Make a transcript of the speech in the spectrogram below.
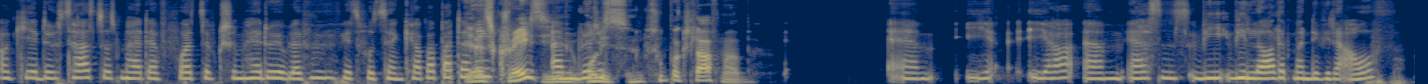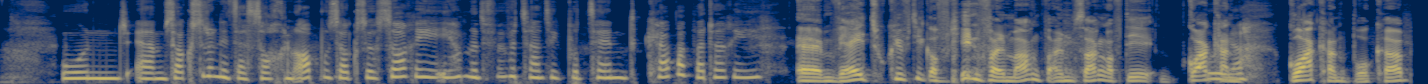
Okay, du hast, hast mir halt auf WhatsApp geschrieben, hey, du, ich bleibe 45% Körperbatterie. Ja, ist crazy, Ähm, obwohl ich super geschlafen habe. Ähm, ja, ja ähm, erstens, wie, wie ladet man die wieder auf? Und ähm, sagst du dann jetzt auch Sachen ab und sagst so, sorry, ich habe nur 25% Körperbatterie? Ähm, werde ich zukünftig auf jeden Fall machen, vor allem Sachen, auf die ich gar, Oh keinen, ja. gar keinen Bock habe.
